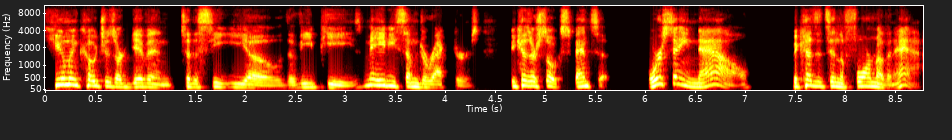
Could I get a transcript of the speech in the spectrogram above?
human coaches are given to the ceo the vps maybe some directors because they're so expensive. We're saying now because it's in the form of an app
